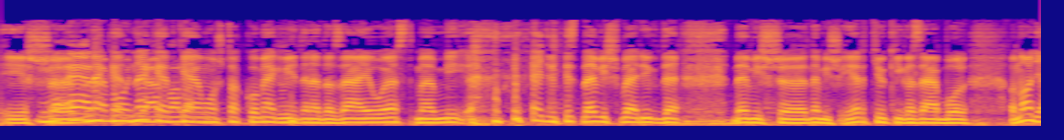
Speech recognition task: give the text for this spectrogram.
és Na, neked, neked kell most akkor megvédened az iOS-t, mert mi egyrészt nem ismerjük, de nem is, nem is értjük igazából. A nagy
